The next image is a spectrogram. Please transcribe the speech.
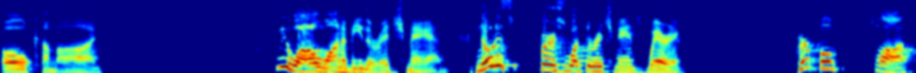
Oh, come on. You all want to be the rich man. Notice first what the rich man's wearing. Purple cloth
